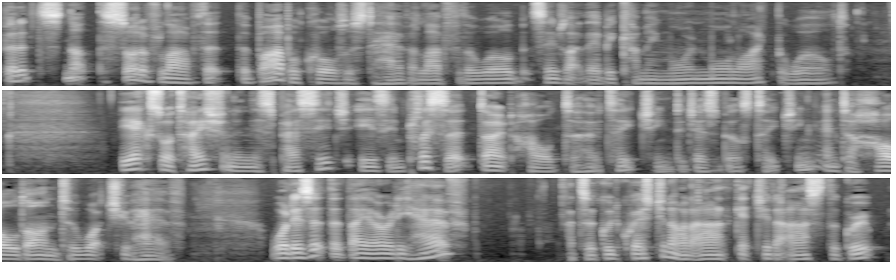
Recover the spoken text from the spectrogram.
but it's not the sort of love that the Bible calls us to have a love for the world, but it seems like they're becoming more and more like the world. The exhortation in this passage is implicit don't hold to her teaching, to Jezebel's teaching, and to hold on to what you have. What is it that they already have? That's a good question. I'd get you to ask the group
